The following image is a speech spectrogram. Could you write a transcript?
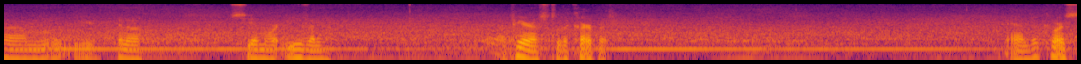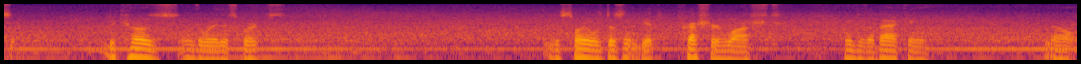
um, you're going to see a more even appearance to the carpet. And of course, because of the way this works, the soil doesn't get pressure washed into the backing. Now,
